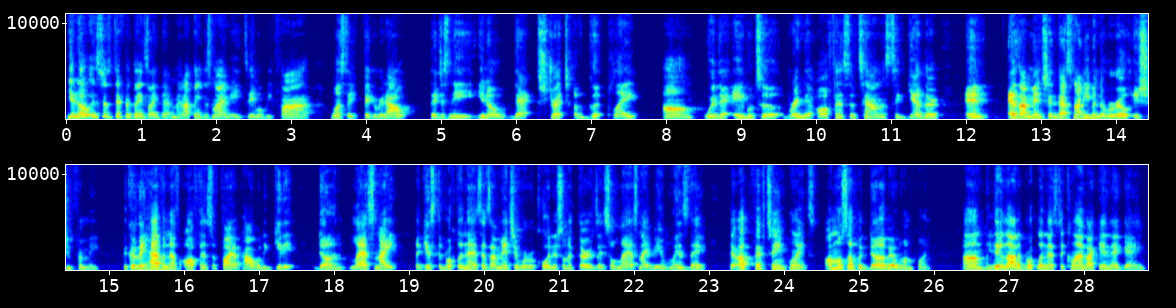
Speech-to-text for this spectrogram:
you know, it's just different things like that, man. I think this Miami team will be fine once they figure it out. They just need, you know, that stretch of good play um, where they're able to bring their offensive talents together. And as I mentioned, that's not even the real issue for me because they have enough offensive firepower to get it done. Last night against the Brooklyn Nets, as I mentioned, we're recording this on a Thursday. So last night being Wednesday, they're up 15 points, almost up a dub at one point. Um, but yeah. they allowed the Brooklyn Nets to climb back in that game.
